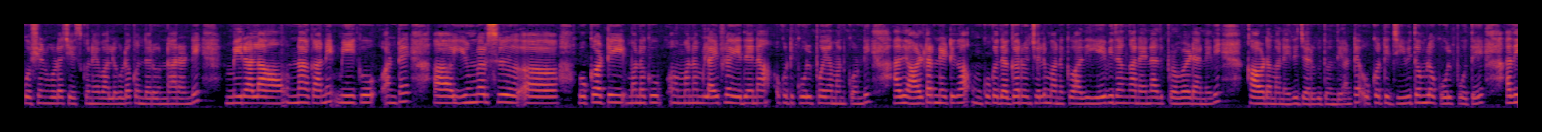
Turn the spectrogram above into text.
క్వశ్చన్ కూడా చేసుకునే వాళ్ళు కూడా కొందరు ఉన్నారండి. మీరు అలా ఉన్నా కానీ మీకు అంటే యూనివర్స్ ఒకటి మనకు మనం లైఫ్లో ఏదైనా ఒకటి కోల్పోయామనుకోండి అది ఆల్టర్నేట్గా ఇంకొక దగ్గర నుంచి వెళ్ళి మనకు అది ఏ విధంగానైనా అది ప్రొవైడ్ అనేది కావడం అనేది జరుగుతుంది. అంటే ఒకటి జీవితంలో కోల్పోతే అది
